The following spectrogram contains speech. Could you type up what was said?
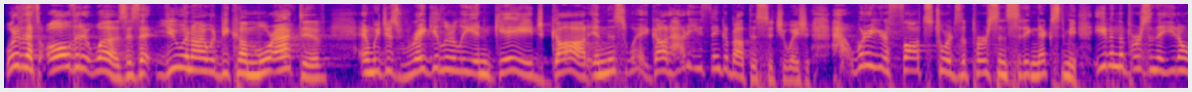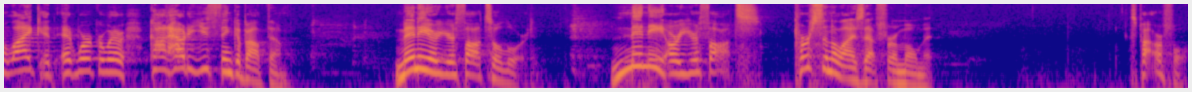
What if that's all that it was, is that you and I would become more active and we just regularly engage God in this way? God, how do you think about this situation? How, what are your thoughts towards the person sitting next to me? Even the person that you don't like at, at work or whatever. God, how do you think about them? Many are your thoughts, O oh Lord. Many are your thoughts. Personalize that for a moment. It's powerful.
